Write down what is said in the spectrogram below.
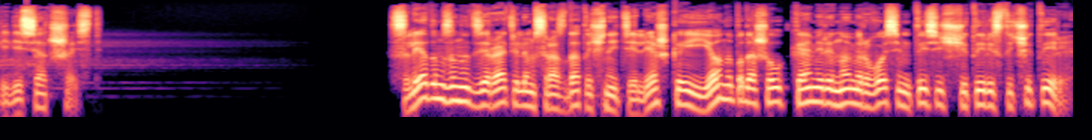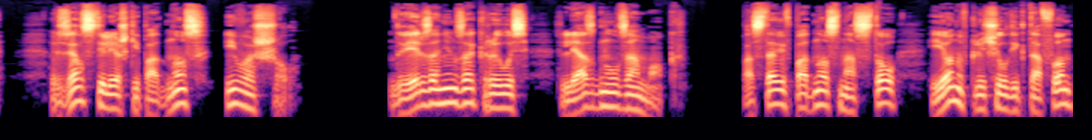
56. Следом за надзирателем с раздаточной тележкой Йона подошел к камере номер 8404, взял с тележки поднос и вошел. Дверь за ним закрылась, лязгнул замок. Поставив поднос на стол, Йона включил диктофон,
